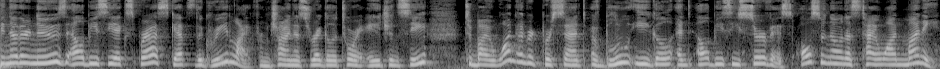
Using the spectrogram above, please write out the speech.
In other news, LBC Express gets the green light from China's regulatory agency to buy 100% of Blue Eagle and LBC Service, also known as Taiwan Money,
